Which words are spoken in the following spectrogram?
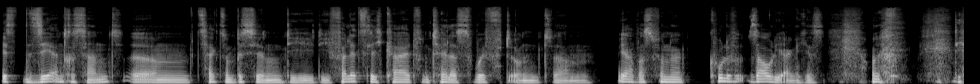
ist sehr interessant, ähm, zeigt so ein bisschen die, die Verletzlichkeit von Taylor Swift und ähm, ja, was für eine coole Sau die eigentlich ist. Und die,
